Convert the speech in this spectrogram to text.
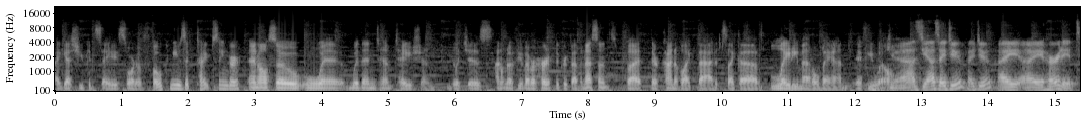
I guess you could say, sort of folk music type singer, and also wi- within Temptation, which is I don't know if you've ever heard of the group Evanescence, but they're kind of like that. It's like a lady metal band, if you will. Yes, yes, I do. I do. I, I heard it.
